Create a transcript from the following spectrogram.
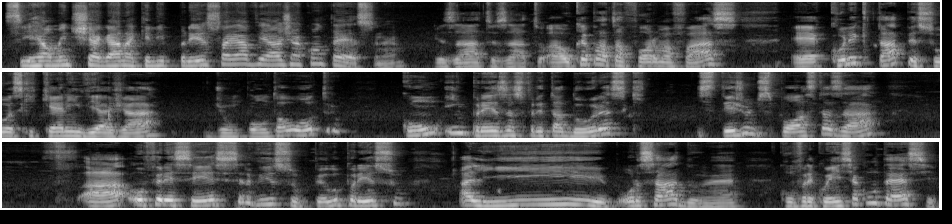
se realmente chegar naquele preço, aí a viagem acontece, né? Exato, exato. Ah, o que a plataforma faz é conectar pessoas que querem viajar de um ponto ao outro com empresas fretadoras que estejam dispostas a, a oferecer esse serviço pelo preço ali orçado, né? Com frequência acontece.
